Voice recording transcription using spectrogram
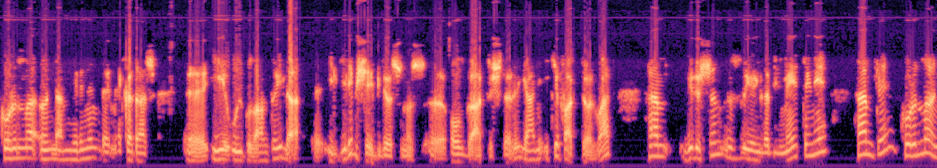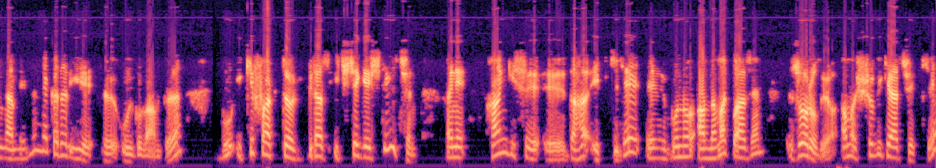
korunma önlemlerinin de ne kadar iyi uygulandığıyla ilgili bir şey biliyorsunuz olgu artışları. Yani iki faktör var. Hem virüsün hızlı yayılabilme yeteneği hem de korunma önlemlerinin ne kadar iyi e, uygulandığı. Bu iki faktör biraz iç içe geçtiği için hani hangisi e, daha etkili e, bunu anlamak bazen zor oluyor. Ama şu bir gerçek ki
